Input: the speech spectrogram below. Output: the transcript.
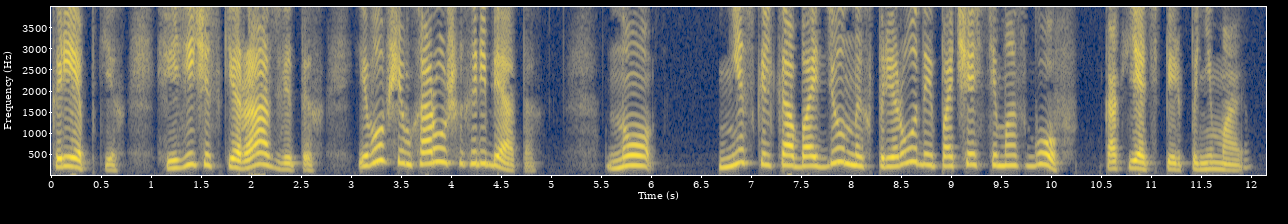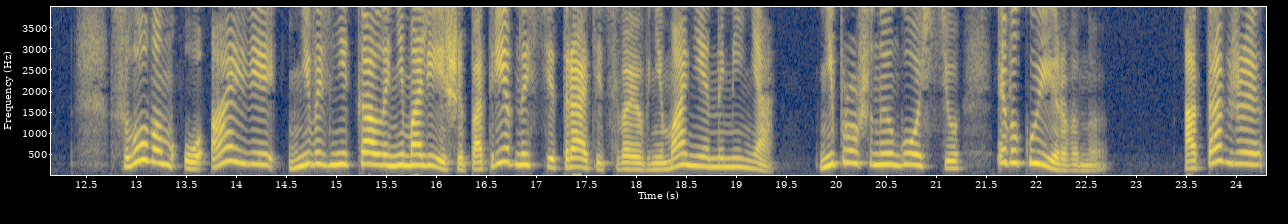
крепких, физически развитых и в общем хороших ребятах, но несколько обойденных природой по части мозгов, как я теперь понимаю. Словом, у Айви не возникало ни малейшей потребности тратить свое внимание на меня, непрошенную гостью, эвакуированную, а также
